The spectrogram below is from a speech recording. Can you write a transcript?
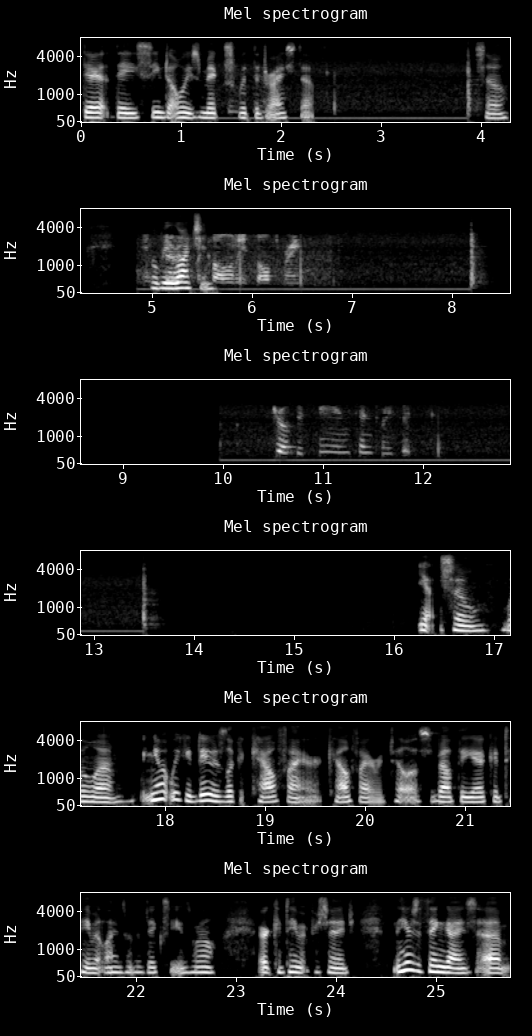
they they seem to always mix with the dry stuff. So we'll be watching. Colony, Salt Spring. Joe 15, 1026. Yeah, so we'll um, you know what we could do is look at Cal Fire. Cal Fire would tell us about the uh, containment lines with the Dixie as well, or containment percentage. And here's the thing, guys. Um,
